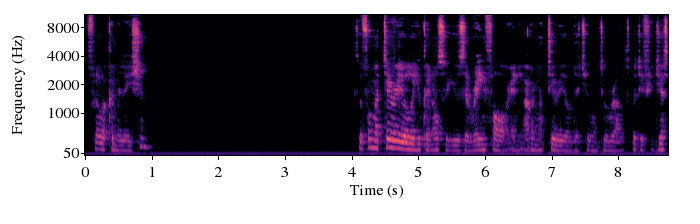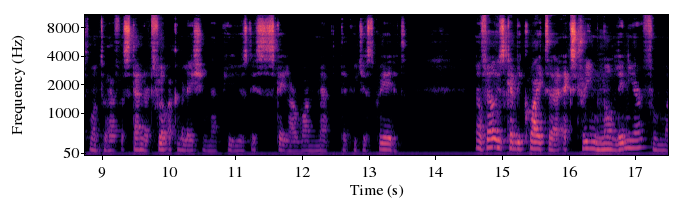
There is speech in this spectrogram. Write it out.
flow accumulation. So for material you can also use a rainfall or any other material that you want to route but if you just want to have a standard flow accumulation map you use this scalar 1 map that we just created. Now values can be quite uh, extreme non-linear from uh,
